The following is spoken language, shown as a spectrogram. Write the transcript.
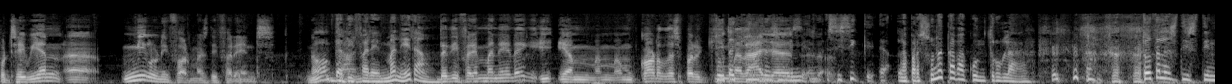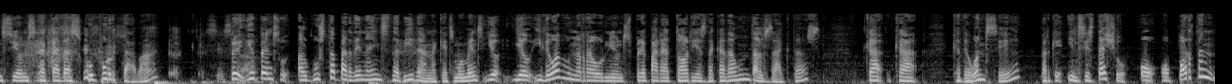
potser hi havia eh, 1.000 uniformes diferents, no? De diferent manera. De diferent manera i, i amb, amb, amb cordes per aquí, Tot aquí medalles... regiment- Sí, sí, que la persona que va controlar totes les distincions que cadascú portava... Sí, Però jo penso, algú està perdent anys de vida en aquests moments. Jo, jo, I deu haver unes reunions preparatòries de cada un dels actes que, que, que deuen ser, perquè, insisteixo, o, o porten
